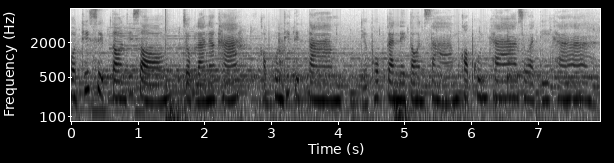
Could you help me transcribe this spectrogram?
บทที่ 10 ตอนที่ 2 จบแล้วนะคะ ขอบคุณที่ติดตาม เดี๋ยวพบกันในตอน 3 ขอบคุณค่ะ สวัสดีค่ะ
